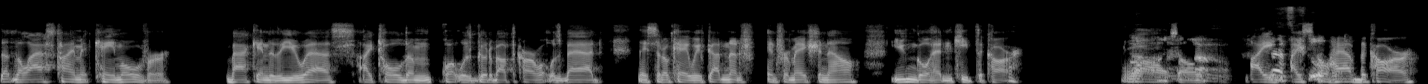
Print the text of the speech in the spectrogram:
that the last time it came over back into the U.S., I told them what was good about the car, what was bad. They said, "Okay, we've got enough information now. You can go ahead and keep the car." wow. So Oh, I That's I still cool. have the car,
